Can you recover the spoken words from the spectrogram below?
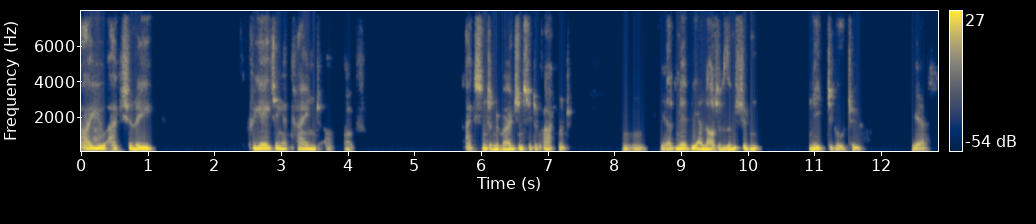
are you actually creating a kind of, of accident and emergency department mm-hmm. yes. that maybe a lot of them shouldn't need to go to? Yes.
